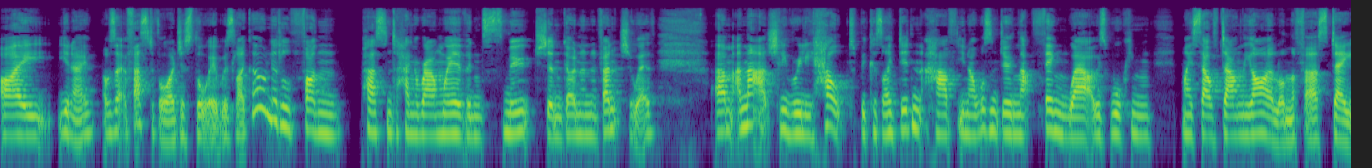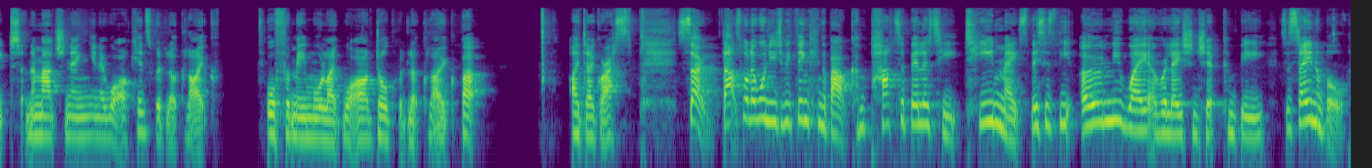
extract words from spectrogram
I, you know, I was at a festival. I just thought it was like, oh, little fun person to hang around with and smooch and go on an adventure with. Um, and that actually really helped because I didn't have, you know, I wasn't doing that thing where I was walking myself down the aisle on the first date and imagining, you know, what our kids would look like, or for me, more like what our dog would look like. But I digress. So that's what I want you to be thinking about compatibility, teammates. This is the only way a relationship can be sustainable.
